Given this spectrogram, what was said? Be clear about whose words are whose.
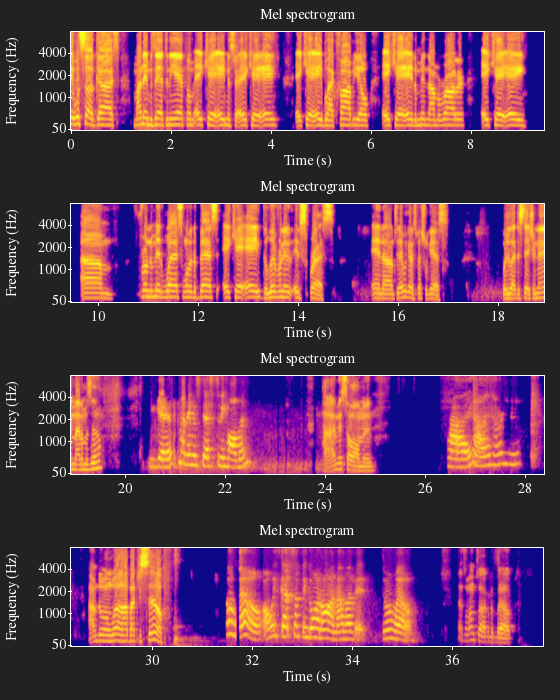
Speaker 1: Hey, what's up, guys? My name is Anthony Anthem, aka Mr. AKA, aka Black Fabio, aka the Midnight Marauder, aka um, from the Midwest, one of the best, aka Delivering It Express. And um, today we got a special guest. Would you like to state your name, mademoiselle?
Speaker 2: Yes, my name is Destiny Hallman.
Speaker 1: Hi, Miss Hallman.
Speaker 2: Hi, hi, how are you?
Speaker 1: I'm doing well. How about yourself?
Speaker 2: Oh, well, always got something going on. I love it. Doing well.
Speaker 1: That's what I'm talking about.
